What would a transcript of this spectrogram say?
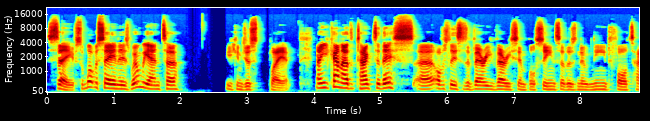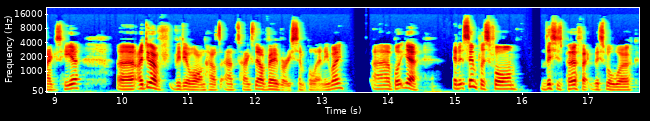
save. So what we're saying is when we enter, you can just play it. Now you can add a tag to this. Uh, obviously this is a very, very simple scene, so there's no need for tags here. Uh, I do have video on how to add tags. They are very, very simple anyway. Uh, but yeah, in its simplest form, this is perfect. This will work,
